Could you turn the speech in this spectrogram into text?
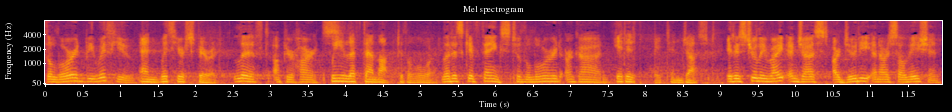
The Lord be with you. And with your spirit. Lift up your hearts. We lift them up to the Lord. Let us give thanks to the Lord our God. It is right and just. It is truly right and just, our duty and our salvation,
